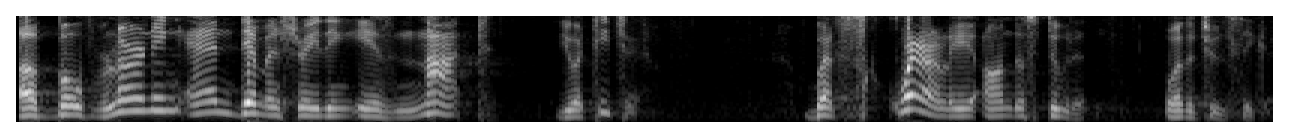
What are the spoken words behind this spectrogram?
of both learning and demonstrating is not your teacher, but squarely on the student or the truth seeker.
